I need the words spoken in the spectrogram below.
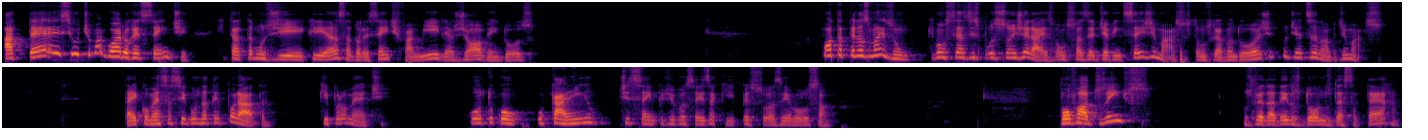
até esse último agora, o recente, que tratamos de criança, adolescente, família, jovem, idoso. Falta apenas mais um, que vão ser as disposições gerais. Vamos fazer dia 26 de março. Estamos gravando hoje, no dia 19 de março. Daí começa a segunda temporada, que promete. Conto com o carinho de sempre de vocês aqui, pessoas em evolução. Vamos falar dos índios? Os verdadeiros donos dessa terra?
